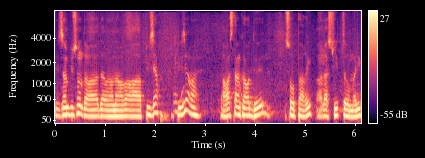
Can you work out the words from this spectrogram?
Les ambitions d'en avoir plusieurs. Mm-hmm. plusieurs. Hein. Il en reste encore deux sur Paris, à la suite au Mali.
